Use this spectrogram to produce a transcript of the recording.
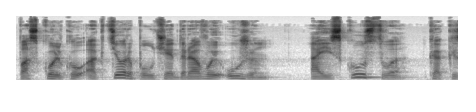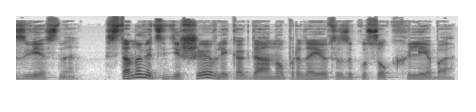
поскольку актеры получают даровой ужин, а искусство, как известно, становится дешевле, когда оно продается за кусок хлеба.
